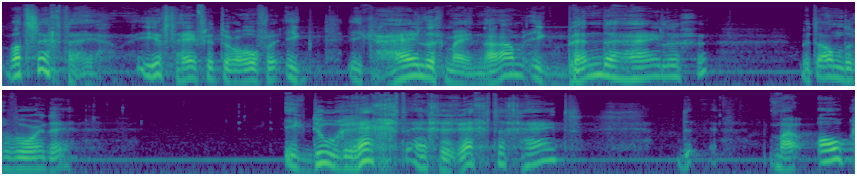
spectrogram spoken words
wat zegt hij? Eerst heeft het erover, ik, ik heilig mijn naam, ik ben de heilige. Met andere woorden, ik doe recht en gerechtigheid, maar ook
